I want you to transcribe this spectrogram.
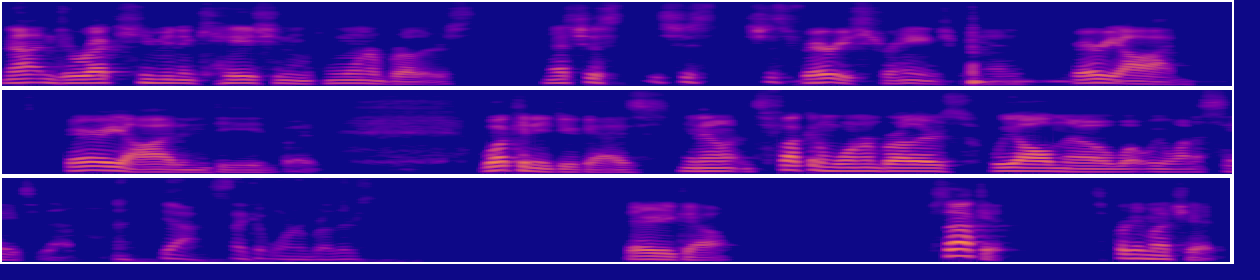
not in direct communication with Warner Brothers, that's just it's just just very strange, man. Very odd. Very odd indeed. But what can you do, guys? You know, it's fucking Warner Brothers. We all know what we want to say to them. Yeah, second Warner Brothers. There you go. Suck it. It's pretty much it.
